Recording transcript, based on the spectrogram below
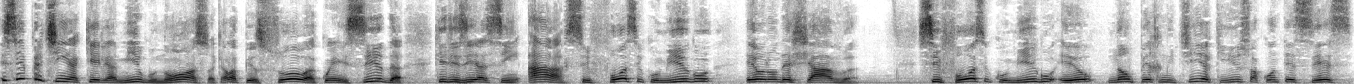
e sempre tinha aquele amigo nosso, aquela pessoa conhecida que dizia assim: "Ah, se fosse comigo, eu não deixava. Se fosse comigo, eu não permitia que isso acontecesse."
